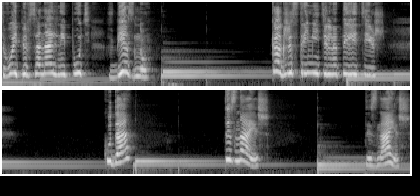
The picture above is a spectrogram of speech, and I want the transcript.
твой персональный путь в бездну. Как же стремительно ты летишь. Куда? Ты знаешь. Ты знаешь?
